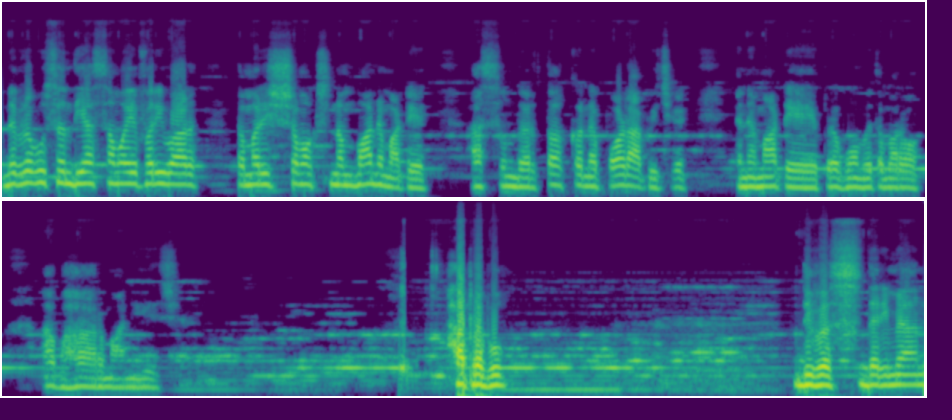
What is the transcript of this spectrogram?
અને પ્રભુ સંધ્યા સમયે ફરીવાર તમારી સમક્ષ નમવાને માટે આ સુંદર તક અને પળ આપી છે. એને માટે પ્રભુ અમે તમારો આભાર માનીએ છીએ. હા પ્રભુ. દિવસ દરમિયાન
